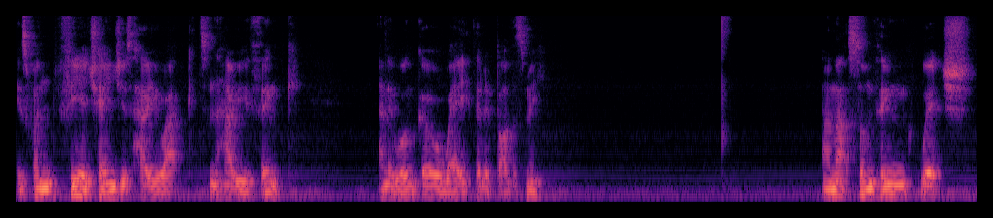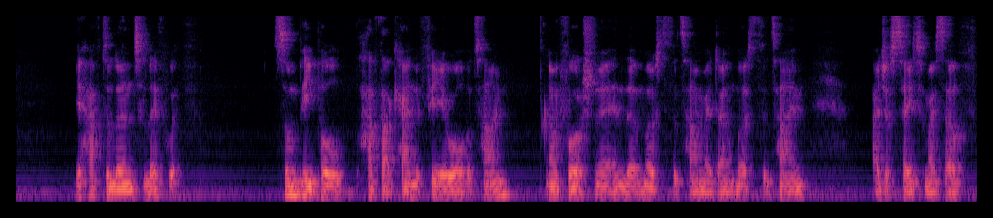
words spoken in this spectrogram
It's when fear changes how you act and how you think, and it won't go away, that it bothers me. And that's something which you have to learn to live with some people have that kind of fear all the time. I'm fortunate in that most of the time I don't. Most of the time, I just say to myself,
